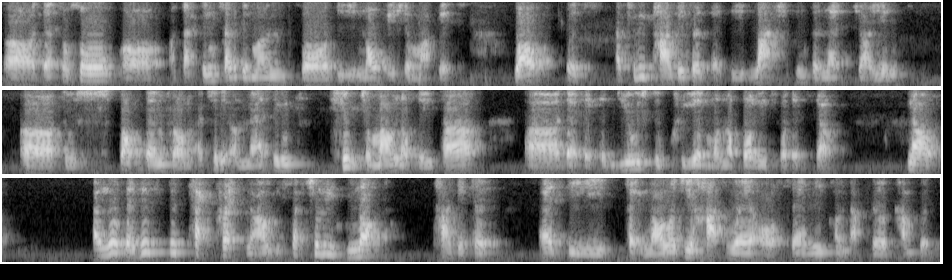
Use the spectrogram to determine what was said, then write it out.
uh, that's also uh, affecting sentiment for the North Asian markets. Well, it's actually targeted at the large internet giants uh, to stop them from actually amassing huge amount of data uh, that they can use to create monopolies for themselves. Now, I note that this, this tech now is actually not targeted at the technology, hardware, or semiconductor companies.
